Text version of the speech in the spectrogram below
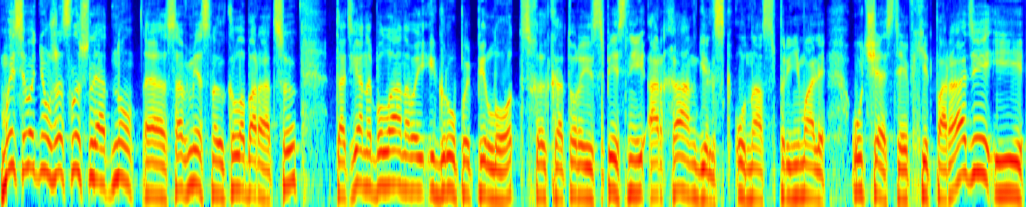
Мы сегодня уже слышали одну э, совместную коллаборацию Татьяны Булановой и группы «Пилот», которые с песней «Архангельск» у нас принимали участие в хит-параде. И,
